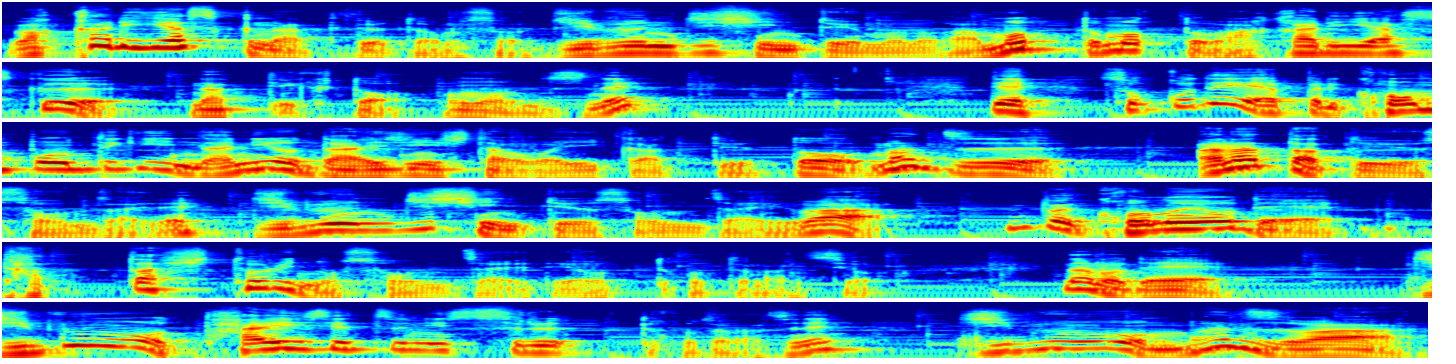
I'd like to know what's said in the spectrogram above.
分かりやすくなってくると思うんですよ。自分自身というものがもっともっと分かりやすくなっていくと思うんですね。で、そこでやっぱり根本的に何を大事にした方がいいかっていうと、まず、あなたという存在ね、自分自身という存在は、やっぱりこの世でたった一人の存在だよってことなんですよ。なので、自分を大切にするってことなんですね。自分をまずは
